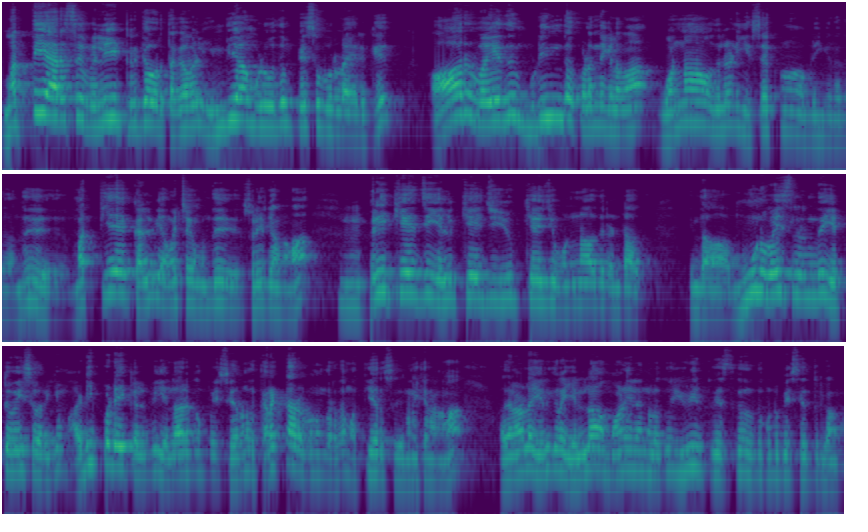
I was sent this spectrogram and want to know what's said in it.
மத்திய அரசு வெளியிட்டிருக்க ஒரு தகவல் இந்தியா முழுவதும் பேசுபொருளா இருக்கு. ஆறு வயது முடிந்த குழந்தைகளை தான் ஒன்னாவதுல நீங்க சேர்க்கணும் அப்படிங்கறத வந்து மத்திய கல்வி அமைச்சகம் வந்து சொல்லியிருக்காங்களாம். ப்ரீகேஜி எல்கேஜி யூகேஜி ஒன்னாவது ரெண்டாவது. இந்த மூணு வயசுல இருந்து எட்டு வயசு வரைக்கும் அடிப்படை கல்வி எல்லாருக்கும் போய் சேரணும். அது கரெக்டா இருக்கணுங்கிறத மத்திய அரசு நினைக்கிறாங்களாம். அதனால இருக்கிற எல்லா மாநிலங்களுக்கும் யூனியன் பிரதேசத்துக்கும் வந்து கொண்டு போய் சேர்த்துருக்காங்க.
